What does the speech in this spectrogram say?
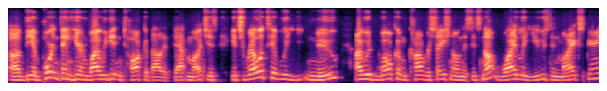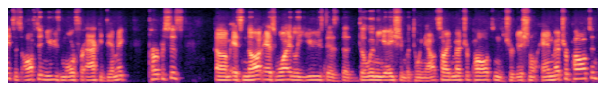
Uh, the important thing here and why we didn't talk about it that much is it's relatively new. I would welcome conversation on this. It's not widely used in my experience. It's often used more for academic purposes. Um, it's not as widely used as the delineation between outside metropolitan, the traditional and metropolitan,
